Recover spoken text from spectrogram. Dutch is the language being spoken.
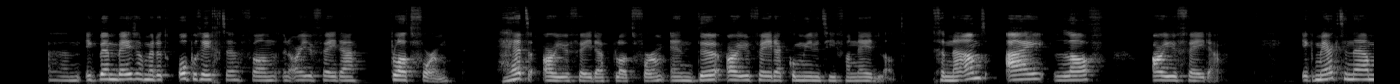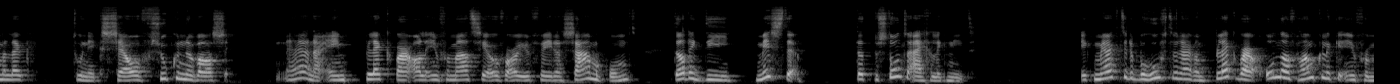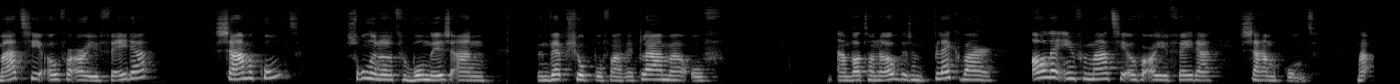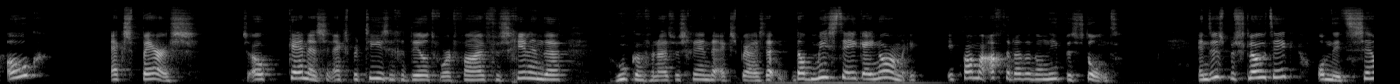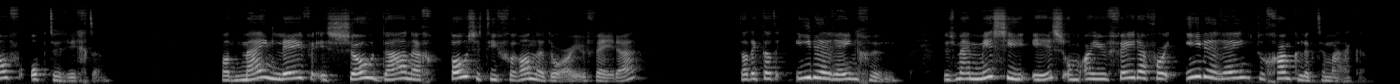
um, ik ben bezig met het oprichten van een Ayurveda-platform. Het Ayurveda-platform en de Ayurveda community van Nederland. Genaamd I Love Ayurveda. Ik merkte namelijk toen ik zelf zoekende was hè, naar één plek waar alle informatie over Ayurveda samenkomt, dat ik die miste dat bestond eigenlijk niet. Ik merkte de behoefte naar een plek waar onafhankelijke informatie over Ayurveda samenkomt, zonder dat het verbonden is aan een webshop of aan reclame of aan wat dan ook. Dus een plek waar alle informatie over Ayurveda samenkomt. Maar ook experts. Dus ook kennis en expertise gedeeld wordt vanuit verschillende hoeken, vanuit verschillende experts. Dat, miste ik enorm. Ik kwam erachter dat het nog niet bestond. En dus besloot ik om dit zelf op te richten. Want mijn leven is zodanig positief veranderd door Ayurveda, dat ik dat iedereen gun. Dus mijn missie is om Ayurveda voor iedereen toegankelijk te maken.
